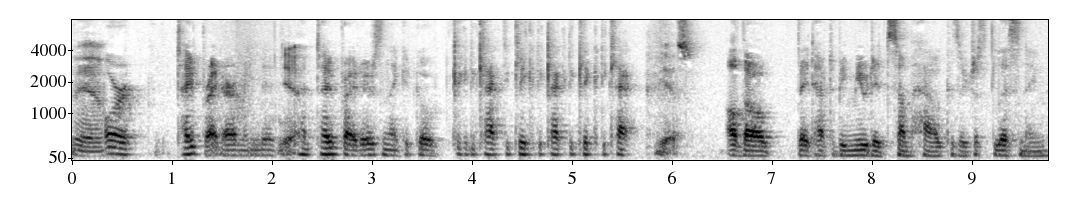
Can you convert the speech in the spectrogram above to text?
Yeah. Or typewriter. I mean, they Yeah. had typewriters and they could go clickety clackety clickety clackety clickety clack. yes. Although they'd have to be muted somehow because they're just listening.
